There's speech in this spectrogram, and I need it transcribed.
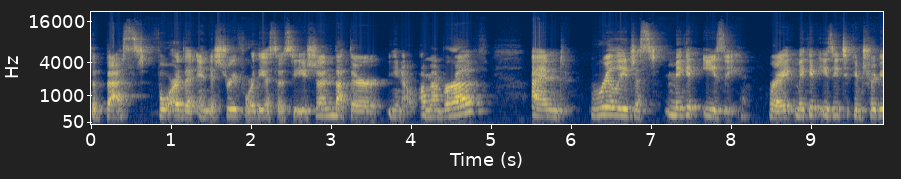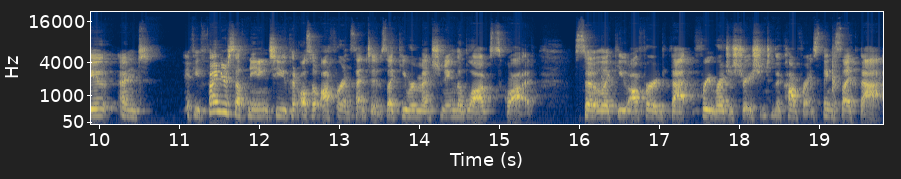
the best for the industry for the association that they're you know a member of and really just make it easy right? Make it easy to contribute and if you find yourself needing to you could also offer incentives like you were mentioning the blog squad. So like you offered that free registration to the conference things like that.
